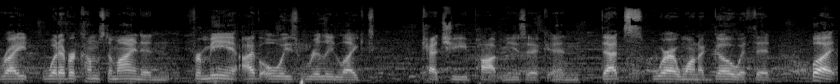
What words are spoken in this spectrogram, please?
write whatever comes to mind. And for me, I've always really liked catchy pop music, and that's where I want to go with it. But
